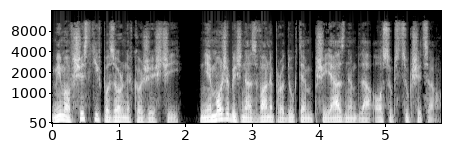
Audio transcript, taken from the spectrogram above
mimo wszystkich pozornych korzyści, nie może być nazwany produktem przyjaznym dla osób z cukrzycą.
